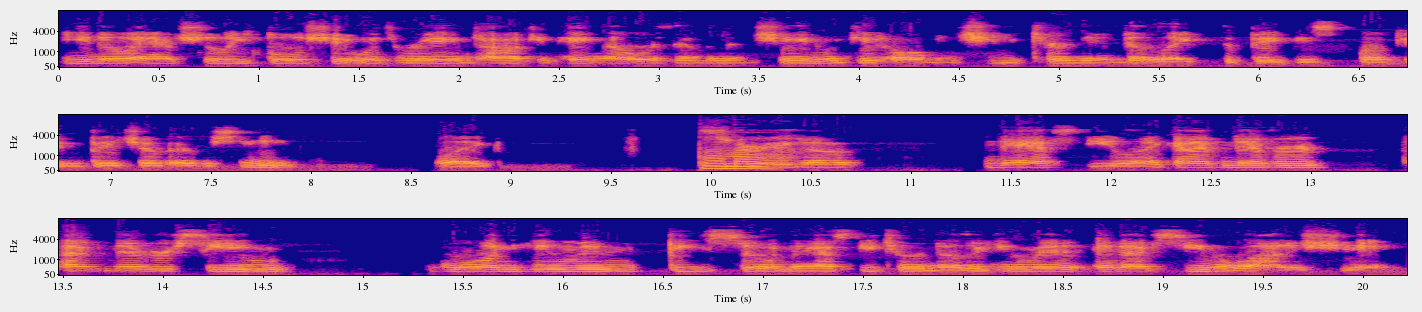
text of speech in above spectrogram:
you know, actually bullshit with Ray and talk and hang out with him, and then Shane would get home and she would turn into like the biggest fucking bitch I've ever seen. Like Bummer. straight up nasty. Like I've never, I've never seen one human be so nasty to another human, and I've seen a lot of shit.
